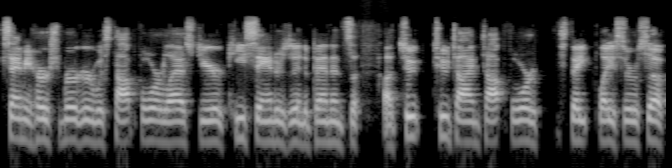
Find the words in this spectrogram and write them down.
Sammy Hirschberger was top four last year. Keith Sanders, Independence, a two two-time top four state placer. So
